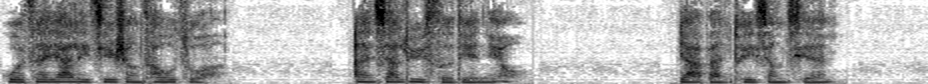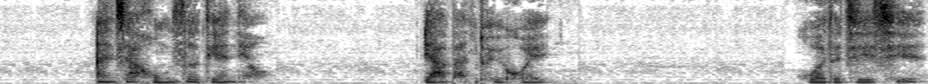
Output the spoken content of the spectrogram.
我在压力机上操作，按下绿色电钮，压板推向前；按下红色电钮，压板退回。我的机器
